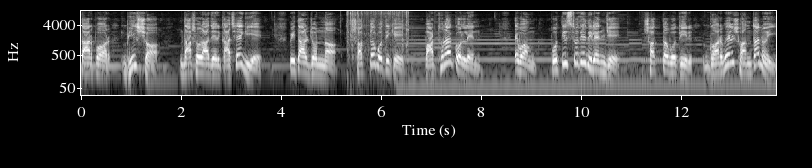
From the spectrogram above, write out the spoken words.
তারপর ভীষ্ম দাসরাজের কাছে গিয়ে পিতার জন্য সত্যবতীকে প্রার্থনা করলেন এবং প্রতিশ্রুতি দিলেন যে সত্যবতীর গর্ভের সন্তানই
